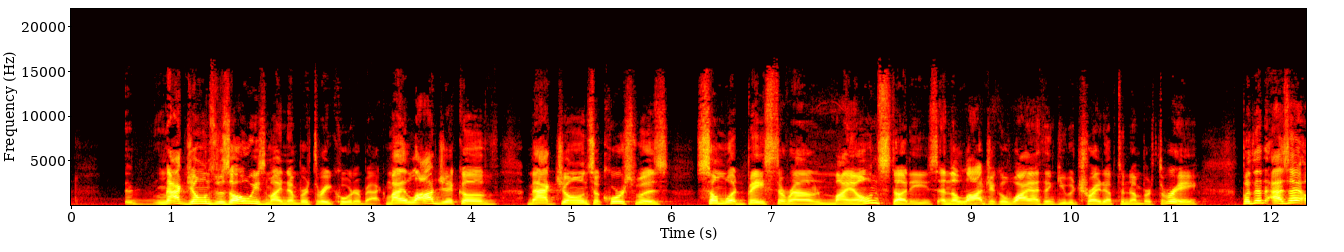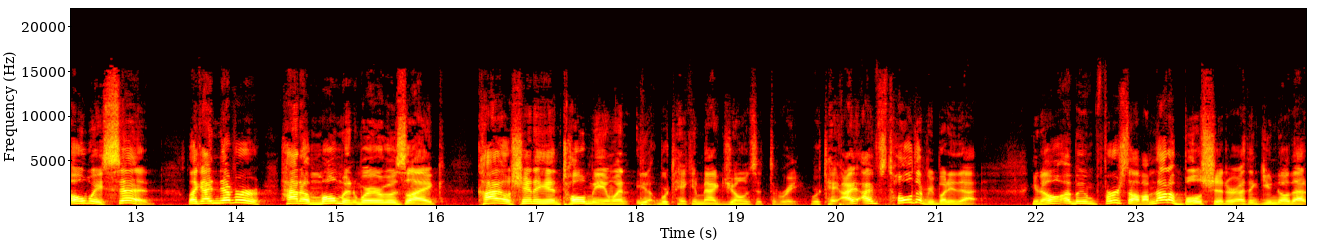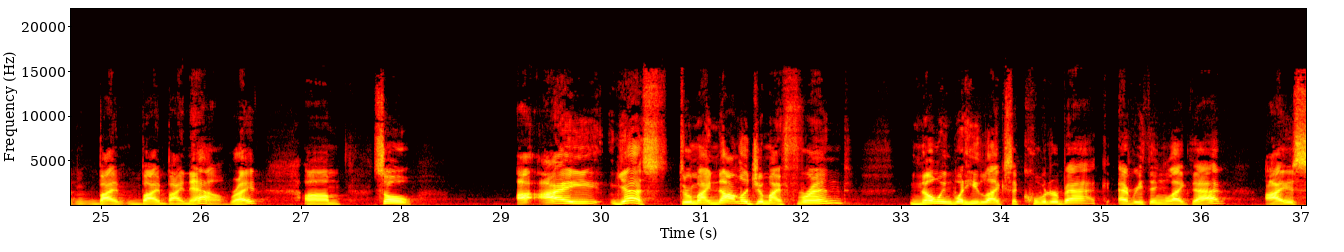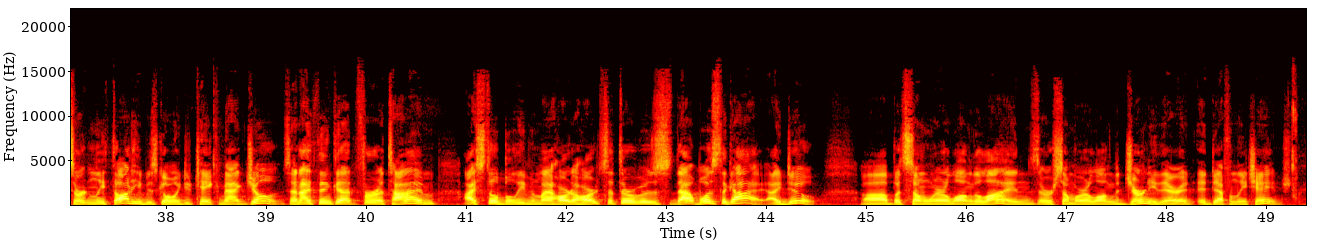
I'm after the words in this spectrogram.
Mac Jones was always my number three quarterback. My logic of Mac Jones, of course, was somewhat based around my own studies and the logic of why I think you would trade up to number three. But then, as I always said, like I never had a moment where it was like Kyle Shanahan told me and went, you know, "We're taking Mac Jones at three. We're ta- I, I've told everybody that. You know, I mean, first off, I'm not a bullshitter. I think you know that by by by now, right? Um, so I, I yes, through my knowledge of my friend, knowing what he likes a quarterback, everything like that, I certainly thought he was going to take Mac Jones. And I think that for a time, I still believe in my heart of hearts that there was that was the guy. I do. Uh, but somewhere along the lines or somewhere along the journey there, it, it definitely changed.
